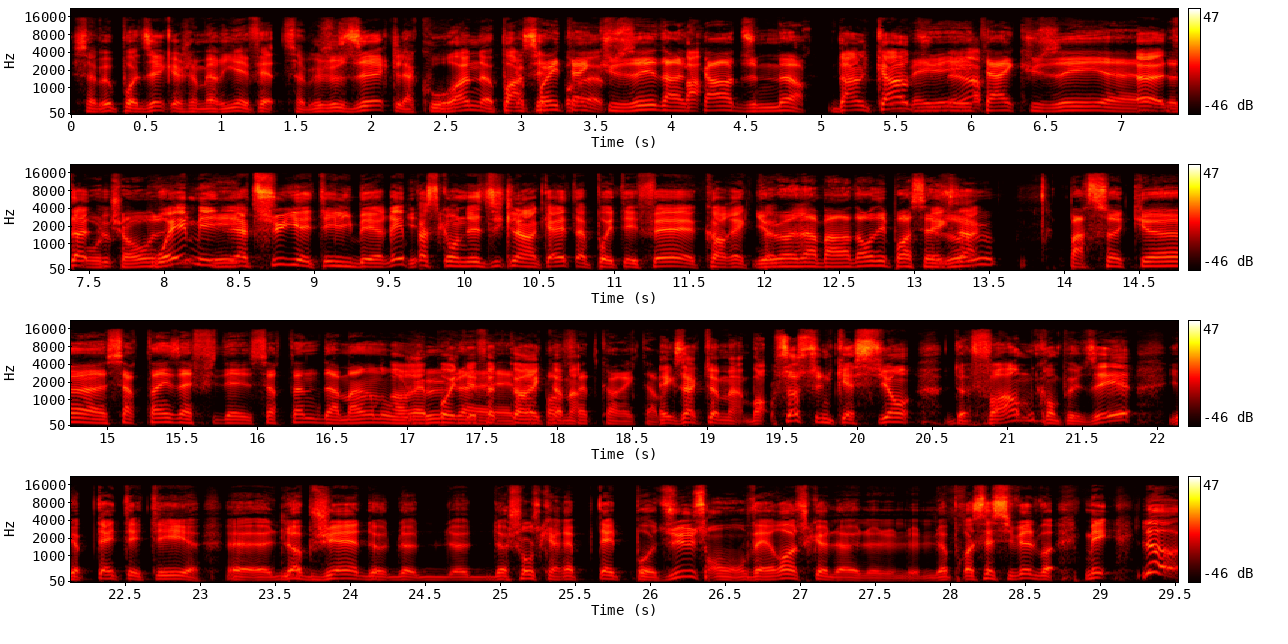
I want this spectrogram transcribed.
Ça veut pas dire que je n'ai rien fait. Ça veut juste dire que la couronne n'a pas assez pas été accusé dans le cadre du meurtre. Dans le cadre du meurtre. Il été accusé euh, euh, d'autres choses. Oui, mais là-dessus, il a été libéré parce qu'on a dit que l'enquête n'a pas été faite correctement. Il y a eu un abandon des procédures parce que certains certaines demandes au juge pas été faites correctement. correctement. Exactement. Bon, ça, c'est une question de forme qu'on peut dire. Il a peut-être été euh, l'objet de, de, de, choses qui auraient peut-être pas dû. On verra ce que le, le, procès civil va... Mais là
